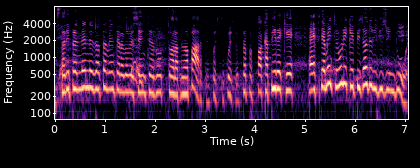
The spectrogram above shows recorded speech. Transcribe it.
Sta riprendendo esattamente da dove si è interrotto la prima parte, questo, questo proprio fa capire che è effettivamente l'unico episodio diviso in due.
